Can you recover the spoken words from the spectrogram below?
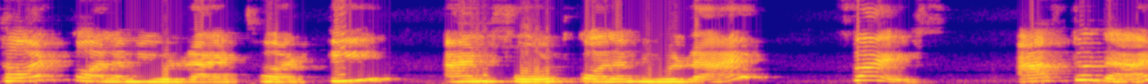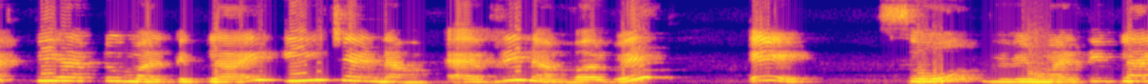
Third column you will write 30. And fourth column you will write 5. After that we have to multiply each and num every number with 8. So we will multiply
